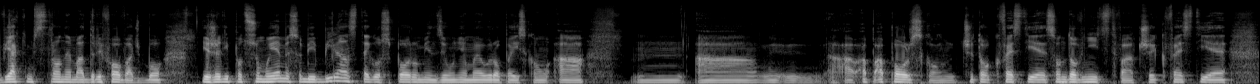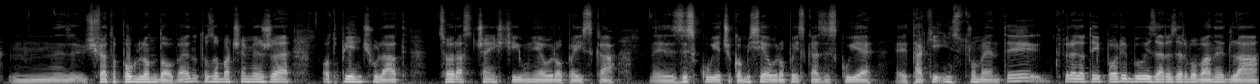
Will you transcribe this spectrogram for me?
w jakim stronę ma dryfować, bo jeżeli podsumujemy sobie bilans tego sporu między Unią Europejską a a, a, a, Polską, czy to kwestie sądownictwa, czy kwestie mm, światopoglądowe, no to zobaczymy, że od pięciu lat coraz częściej Unia Europejska y, zyskuje, czy Komisja Europejska zyskuje y, takie instrumenty, które do tej pory były zarezerwowane dla,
